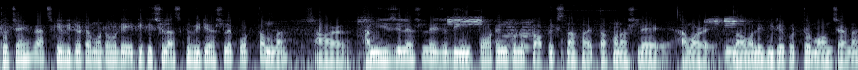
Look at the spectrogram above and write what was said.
তো যাই হোক, আজকে ভিডিওটা মোটামুটি এইটুকুই ছিল। আজকে ভিডিও আসলে করতাম না। আর আমি ইউজুয়ালি আসলে যদি ইম্পর্টেন্ট কোনো টপিকস না হয়, তখন আসলে আমার নর্মালি ভিডিও করতেও মন চায় না।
